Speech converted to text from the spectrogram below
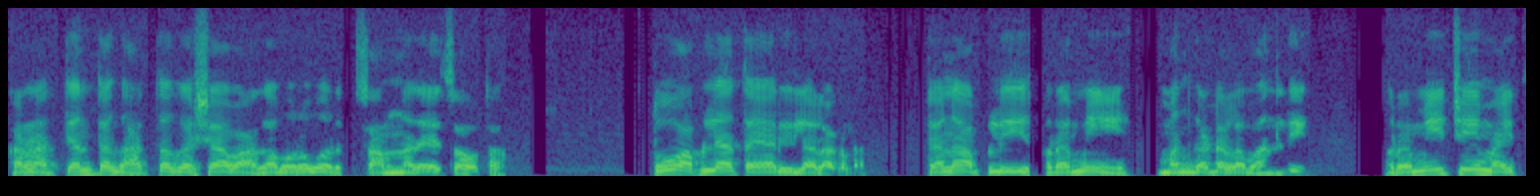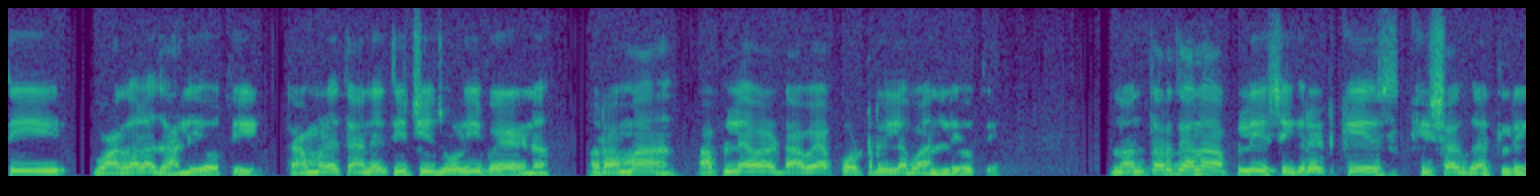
कारण अत्यंत घातक अशा वाघाबरोबर सामना द्यायचा होता. तो आपल्या तयारीला लागला. त्यानं आपली रमी मनगटाला बांधली. रमीची माहिती वाघाला झाली होती. त्यामुळे त्याने तिची जोडी बहीण रमा आपल्या डाव्या पोटरीला बांधली होती. नंतर त्यानं आपली सिगरेट केस खिशात घातली.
